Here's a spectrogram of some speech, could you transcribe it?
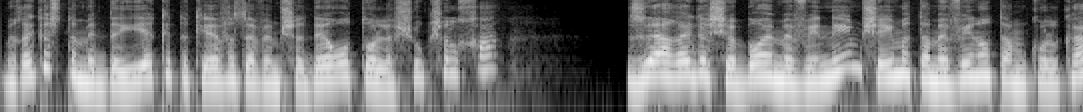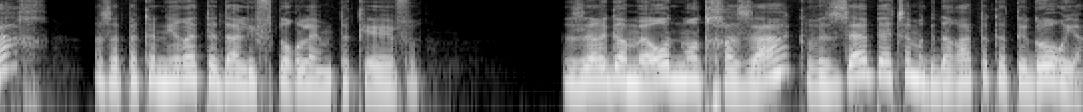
ברגע שאתה מדייק את הכאב הזה ומשדר אותו לשוק שלך, זה הרגע שבו הם מבינים שאם אתה מבין אותם כל כך, אז אתה כנראה תדע לפתור להם את הכאב. זה רגע מאוד מאוד חזק, וזה בעצם הגדרת הקטגוריה.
